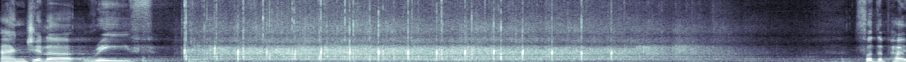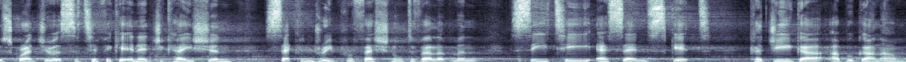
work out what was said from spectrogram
Angela Reeve. for the Postgraduate Certificate in Education, Secondary Professional Development, CTSN Skit, Kajiga Abuganam.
